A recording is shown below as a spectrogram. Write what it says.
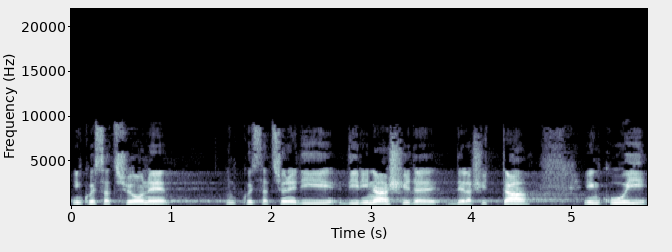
in questa azione di, di rinascita della città in cui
